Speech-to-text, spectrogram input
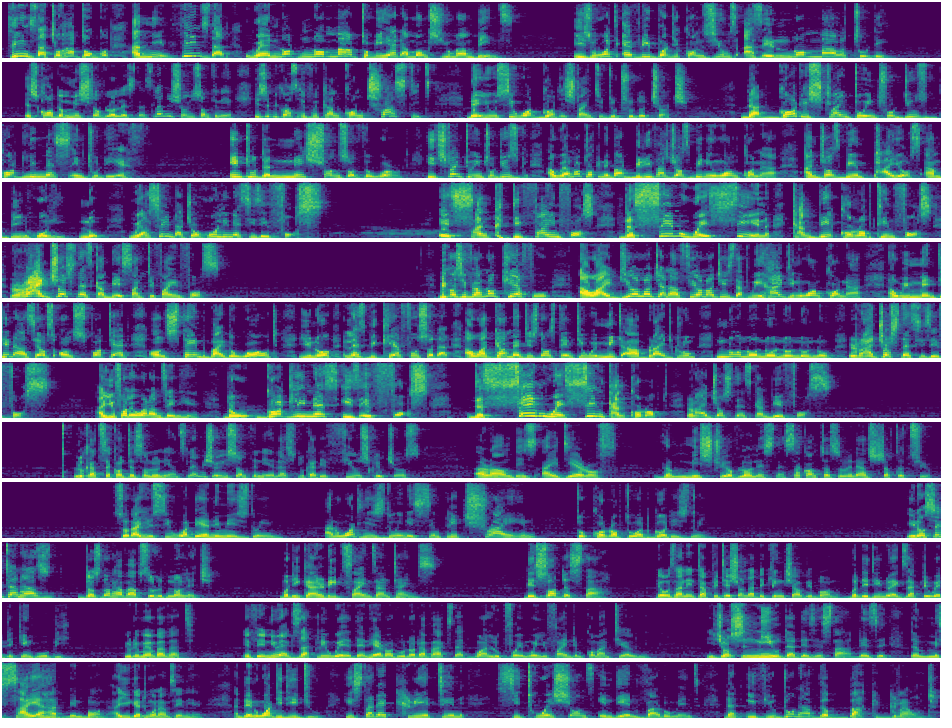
Things that you had to go, I mean, things that were not normal to be heard amongst human beings is what everybody consumes as a normal today. It's called the mystery of lawlessness. Let me show you something here. You see, because if we can contrast it, then you see what God is trying to do through the church. That God is trying to introduce godliness into the earth into the nations of the world. He's trying to introduce, and we are not talking about believers just being in one corner and just being pious and being holy. No, we are saying that your holiness is a force, a sanctifying force. The same way sin can be a corrupting force, righteousness can be a sanctifying force. Because if we are not careful, our ideology and our theology is that we hide in one corner and we maintain ourselves unspotted, unstained by the world. You know, let's be careful so that our garment is not stained till we meet our bridegroom. No, no, no, no, no, no. Righteousness is a force. Are you following what I'm saying here? The godliness is a force. The same way sin can corrupt, righteousness can be a force. Look at Second Thessalonians. Let me show you something here. Let's look at a few scriptures around this idea of the mystery of lawlessness. Second Thessalonians chapter 2. So that you see what the enemy is doing. And what he is doing is simply trying to corrupt what God is doing. You know, Satan has, does not have absolute knowledge, but he can read signs and times. They saw the star. There was an interpretation that the king shall be born, but they didn't know exactly where the king will be. You remember that? If he knew exactly where, then Herod would not have asked that, go and look for him. When you find him, come and tell me. He just knew that there's a star. There's a, the Messiah had been born. Are you getting what I'm saying here? And then what did he do? He started creating situations in the environment that if you don't have the background,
